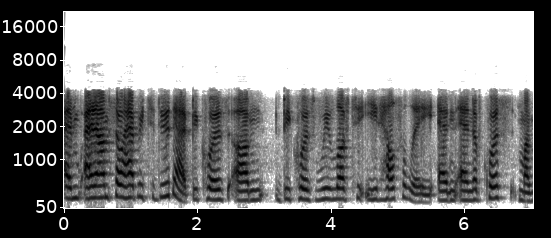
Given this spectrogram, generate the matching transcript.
and and I'm so happy to do that because um because we love to eat healthily. And and of course my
